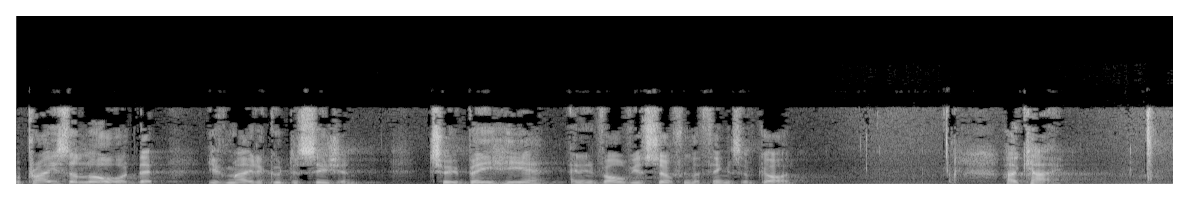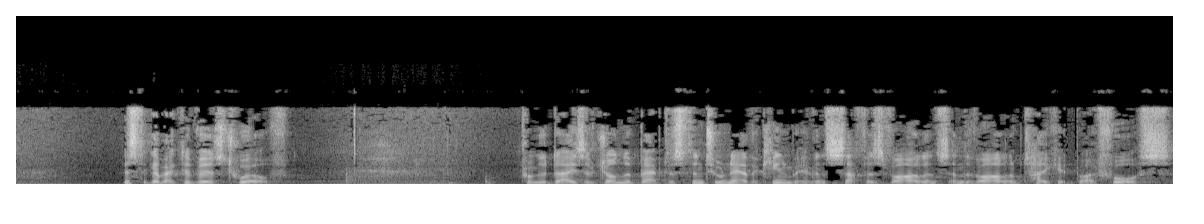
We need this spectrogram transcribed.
Well, praise the Lord that you've made a good decision to be here and involve yourself in the things of God. Okay, let's go back to verse 12. From the days of John the Baptist until now, the kingdom of heaven suffers violence, and the violent take it by force.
